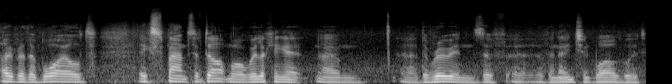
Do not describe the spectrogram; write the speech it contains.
over the wild expanse of Dartmoor, we're looking at um, uh, the ruins of, uh, of an ancient wildwood.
